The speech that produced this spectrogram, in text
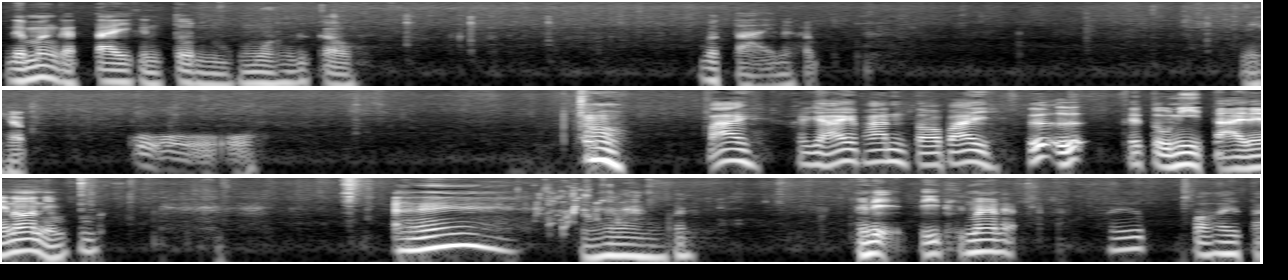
เดี๋ยวมันก็ไตขึ้นต้นม่วงหรือเก่าว่าตายนะครับ นี่ครับ โอ้ไปขยายพันธุ์ต่อไป เออเออแต่ตัวนี้ตายแน่นอนเนี่ยเออข้างล่างก่อนอันนี้ติดขึ้นมาแล้วปึ๊บปล่อยไป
